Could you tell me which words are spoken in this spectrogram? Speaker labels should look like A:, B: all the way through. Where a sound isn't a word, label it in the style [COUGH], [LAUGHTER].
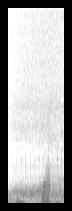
A: you [LAUGHS]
